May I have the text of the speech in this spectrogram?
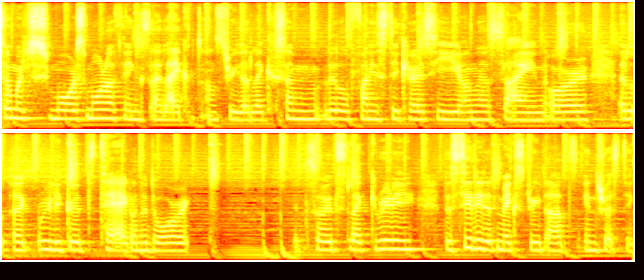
so much more smaller things I like on street art, like some little funny sticker I on a sign or a, a really good tag on the door. So it's like really the city that makes street art interesting.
